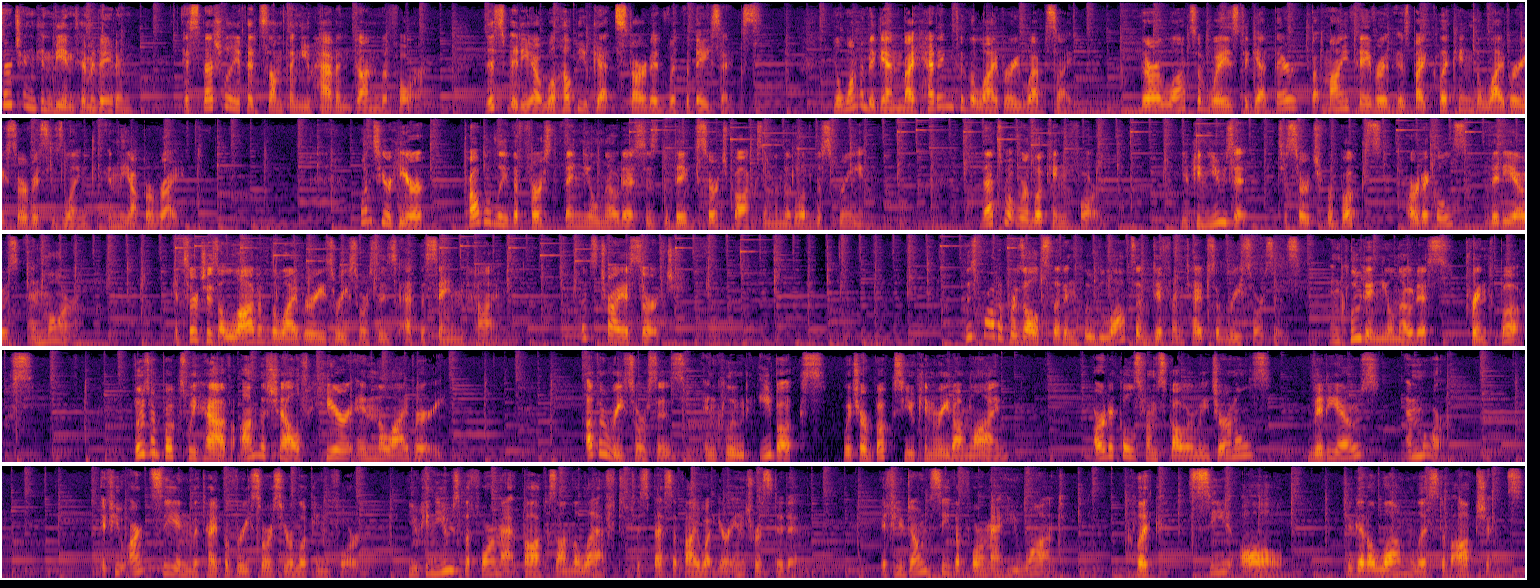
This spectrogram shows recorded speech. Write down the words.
Searching can be intimidating, especially if it's something you haven't done before. This video will help you get started with the basics. You'll want to begin by heading to the library website. There are lots of ways to get there, but my favorite is by clicking the Library Services link in the upper right. Once you're here, probably the first thing you'll notice is the big search box in the middle of the screen. That's what we're looking for. You can use it to search for books, articles, videos, and more. It searches a lot of the library's resources at the same time. Let's try a search. This brought up results that include lots of different types of resources, including, you'll notice, print books. Those are books we have on the shelf here in the library. Other resources include ebooks, which are books you can read online, articles from scholarly journals, videos, and more. If you aren't seeing the type of resource you're looking for, you can use the format box on the left to specify what you're interested in. If you don't see the format you want, click See All to get a long list of options.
